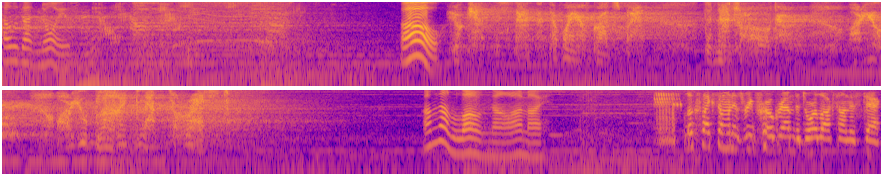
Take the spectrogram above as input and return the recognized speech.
Hell was that noise? Oh! You can't stand in the way of God's plan, the natural order. Are you, are you blind like the rest? I'm not alone now, am I? Looks like someone has reprogrammed the door locks on this deck.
